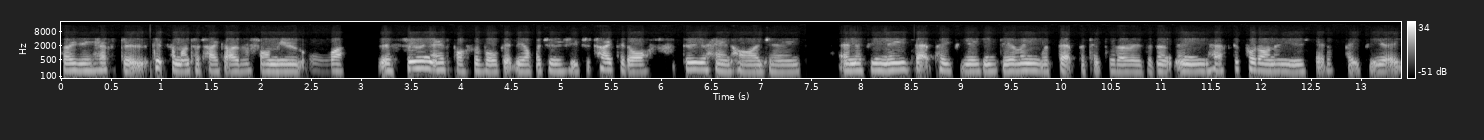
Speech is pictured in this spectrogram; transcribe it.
So you have to get someone to take over from you or as soon as possible get the opportunity to take it off, do your hand hygiene. And if you need that PPE in dealing with that particular resident, then you have to put on a new set of PPE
